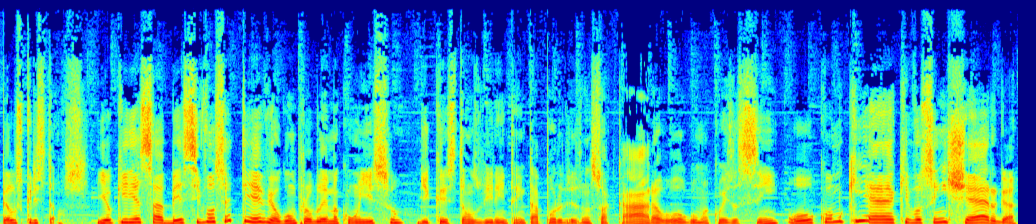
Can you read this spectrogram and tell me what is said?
pelos cristãos. E eu queria saber se você teve algum problema com isso, de cristãos virem tentar pôr o dedo na sua cara ou alguma coisa assim, ou como que é que você enxerga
